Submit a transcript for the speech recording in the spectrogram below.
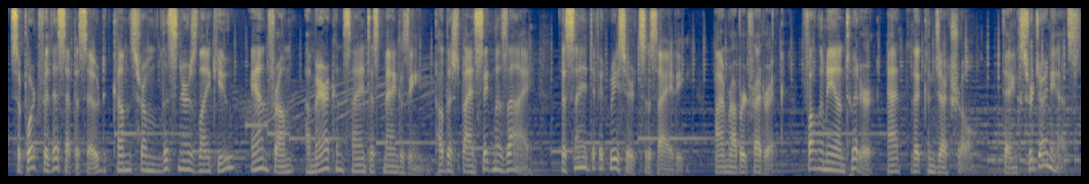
Support for this episode comes from listeners like you and from American Scientist magazine, published by Sigma Xi, the Scientific Research Society. I'm Robert Frederick. Follow me on Twitter at The Conjectural. Thanks for joining us.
